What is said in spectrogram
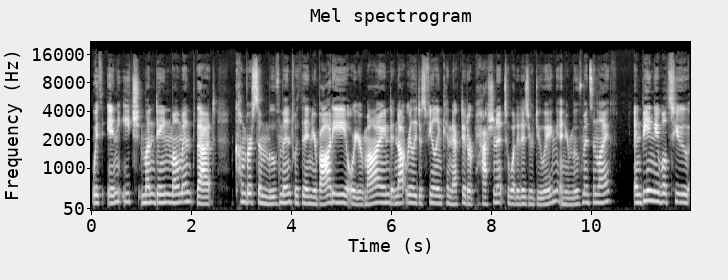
within each mundane moment, that cumbersome movement within your body or your mind, and not really just feeling connected or passionate to what it is you're doing and your movements in life. And being able to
